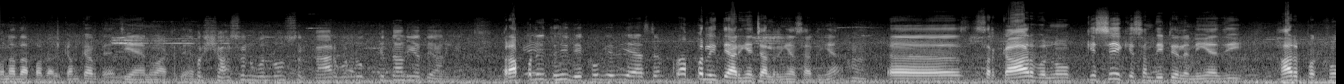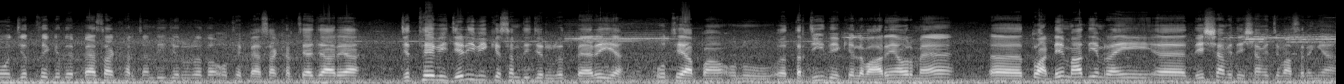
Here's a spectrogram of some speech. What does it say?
ਉਹਨਾਂ ਦਾ ਆਪਾਂ ਵੈਲਕਮ ਕਰਦੇ ਹਾਂ ਜੀ ਆਇਆਂ ਨੂੰ ਆਖਦੇ ਹਾਂ। ਪ੍ਰਸ਼ਾਸਨ ਵੱਲੋਂ ਸਰਕਾਰ ਵੱਲੋਂ ਕਿੱਦਾਂ ਦੀਆਂ ਤਿਆਰੀਆਂ? ਪ੍ਰੋਪਰਲੀ ਤੁਸੀਂ ਵੇਖੋਗੇ ਵੀ ਇਸ ਟਾਈਮ ਪ੍ਰੋਪਰਲੀ ਤਿਆਰੀਆਂ ਚੱਲ ਰਹੀਆਂ ਸਾਡੀਆਂ। ਹਾਂ। ਅ, ਸਰਕਾਰ ਵੱਲੋਂ ਕਿਸੇ ਕਿਸਮ ਦੀ ਢਿੱਲ ਨਹੀਂ ਹੈ ਜੀ। ਹਰ ਪੱਖੋਂ ਜਿੱਥੇ ਕਿਤੇ ਪੈਸਾ ਖਰਚਣ ਦੀ ਜ਼ਰੂਰਤ ਆ, ਉੱਥੇ ਪੈਸਾ ਖਰਚਿਆ ਜਾ ਰਿਹਾ। ਜਿੱਥੇ ਵੀ, ਜਿਹੜੀ ਵੀ ਕਿਸਮ ਦੀ ਜ਼ਰੂਰਤ ਪੈ ਰਹੀ ਆ, ਉੱਥੇ ਆਪਾਂ ਉਹਨੂੰ ਤਰਜੀਹ ਦੇ ਕੇ ਲਵਾ ਰਹੇ ਹਾਂ ਔਰ ਮੈਂ ਤੁਹਾਡੇ ਮਾਧਿਅਮ ਰਾਹੀਂ ਦੇਸ਼ਾਂ ਵਿਦੇਸ਼ਾਂ ਵਿੱਚ ਵਸ ਰਹੀਆਂ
